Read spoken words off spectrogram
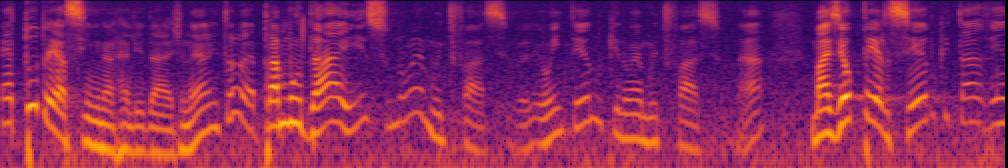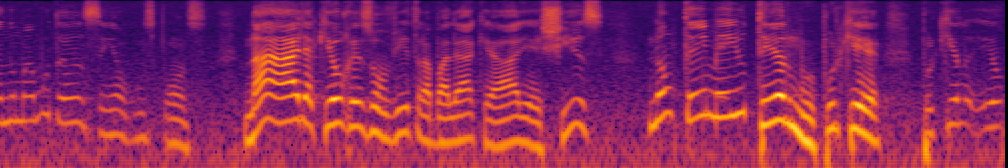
É tudo é assim na realidade, né? Então, é, para mudar isso não é muito fácil. Eu entendo que não é muito fácil, né? Mas eu percebo que está havendo uma mudança em alguns pontos. Na área que eu resolvi trabalhar, que é a área X, não tem meio termo. Por quê? Porque eu,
